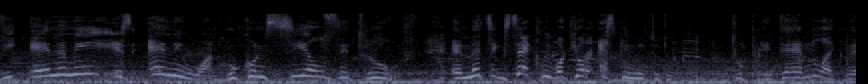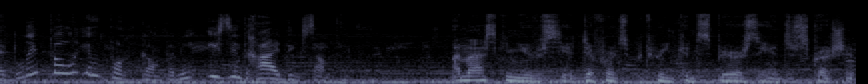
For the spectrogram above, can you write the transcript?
The enemy is anyone who conceals the truth. And that's exactly what you're asking me to do. To pretend like that little import company isn't hiding something. I'm asking you to see a difference between conspiracy and discretion.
